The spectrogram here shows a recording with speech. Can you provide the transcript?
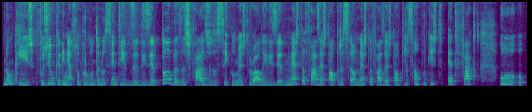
não quis, fugi um bocadinho à sua pergunta no sentido de dizer todas as fases do ciclo menstrual e dizer nesta fase esta alteração, nesta fase esta alteração, porque isto é de facto o, o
